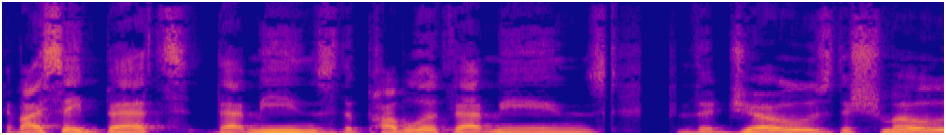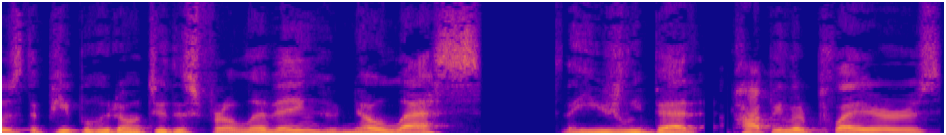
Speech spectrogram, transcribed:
If I say bet, that means the public. That means the Joes, the Schmoes, the people who don't do this for a living, who know less. They usually bet popular players.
